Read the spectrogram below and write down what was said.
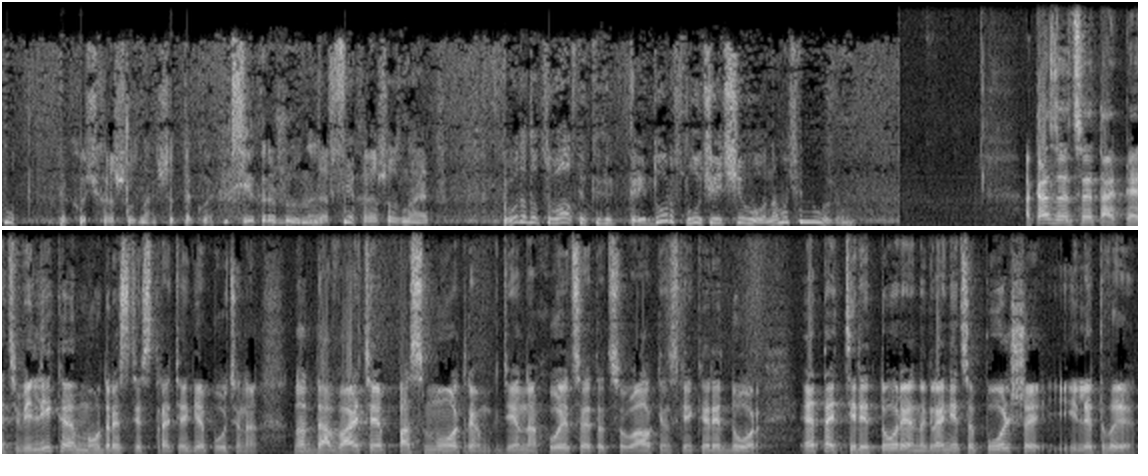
Ну, как очень хорошо знать, что это такое. Все хорошо знают. Да, все хорошо знают. И вот этот Сувалкинский коридор в случае чего нам очень нужен. Оказывается, это опять великая мудрость и стратегия Путина. Но давайте посмотрим, где находится этот Сувалкинский коридор. Это территория на границе Польши и Литвы.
